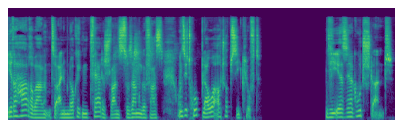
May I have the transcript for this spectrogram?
Ihre Haare waren zu einem lockigen Pferdeschwanz zusammengefasst und sie trug blaue Autopsiekluft, die ihr sehr gut stand.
